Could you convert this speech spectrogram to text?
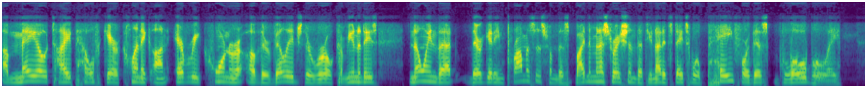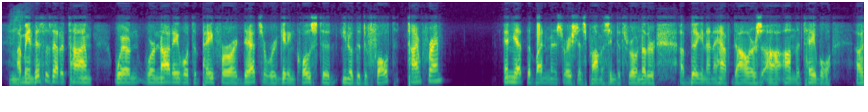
a Mayo type healthcare clinic on every corner of their village, their rural communities, knowing that they're getting promises from this Biden administration that the United States will pay for this globally. Mm. I mean, this is at a time when we're not able to pay for our debts or we're getting close to, you know, the default time frame. And yet the Biden administration is promising to throw another a billion and a half dollars uh, on the table uh,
